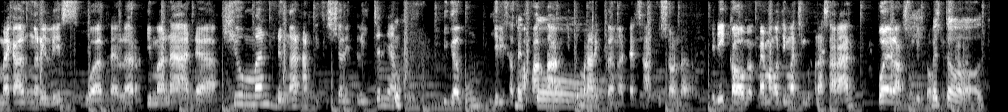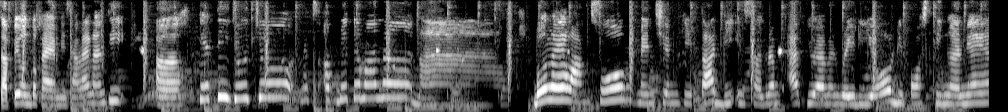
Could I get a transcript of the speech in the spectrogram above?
mereka ngerilis buat trailer di mana ada human dengan artificial intelligence yang digabung menjadi satu Betul. avatar itu menarik banget dan sangat visioner jadi kalau me- memang Ultima Cinggu penasaran boleh langsung di browsing sekarang. Betul, tapi untuk kayak misalnya nanti eh Katie Jojo next update-nya mana? Nah, boleh langsung mention kita di Instagram at UMN Radio di postingannya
